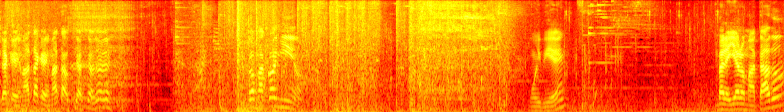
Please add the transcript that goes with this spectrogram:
Ya que me mata, que me mata Hostia, hostia, hostia. Toma, coño muy bien Vale, ya lo he matado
